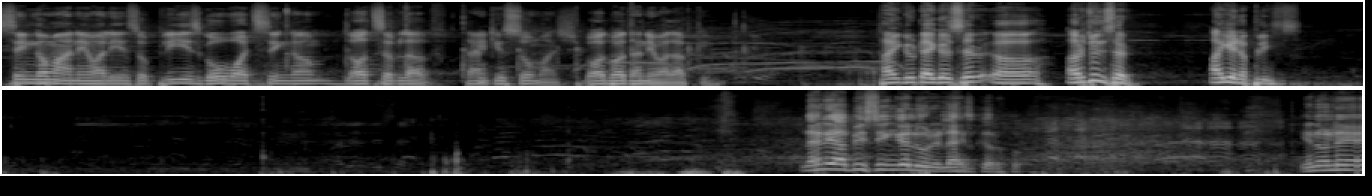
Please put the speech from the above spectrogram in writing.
सिंघम आने वाली है so please go watch Singham. Lots of love thank you so much बहुत बहुत धन्यवाद आपकी. Thank you Tiger sir Arjun sir आइए ना प्लीज़ नहीं नहीं अभी सिंगल हूँ रिलैक्स करो. इन्होंने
